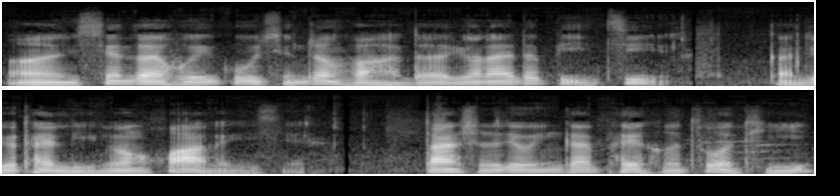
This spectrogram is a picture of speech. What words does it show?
嗯，现在回顾行政法的原来的笔记，感觉太理论化了一些。当时就应该配合做题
